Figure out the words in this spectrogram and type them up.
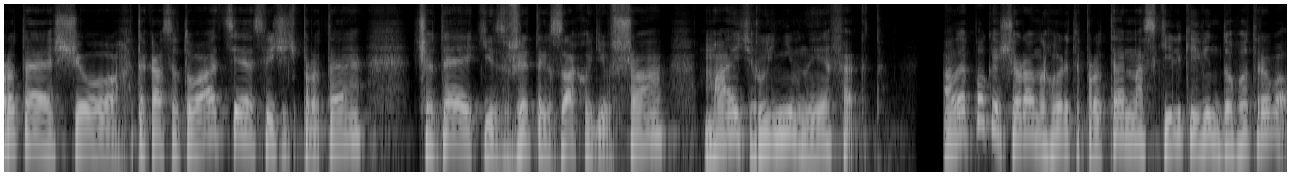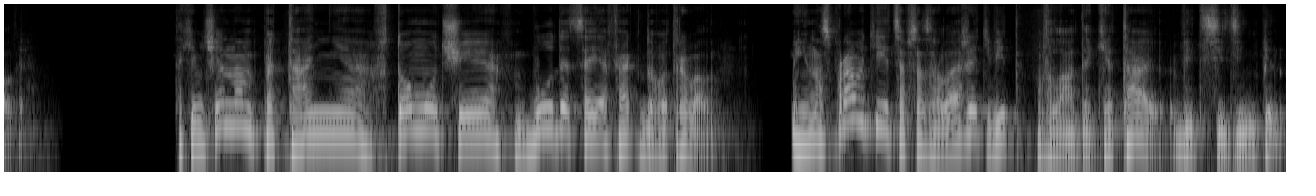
про те, що така ситуація свідчить про те, що деякі з вжитих заходів США мають руйнівний ефект. Але поки що рано говорити про те, наскільки він довготривалий. Таким чином, питання в тому, чи буде цей ефект довготривалим. І насправді це все залежить від влади Китаю, від Сі Цзіньпіна.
